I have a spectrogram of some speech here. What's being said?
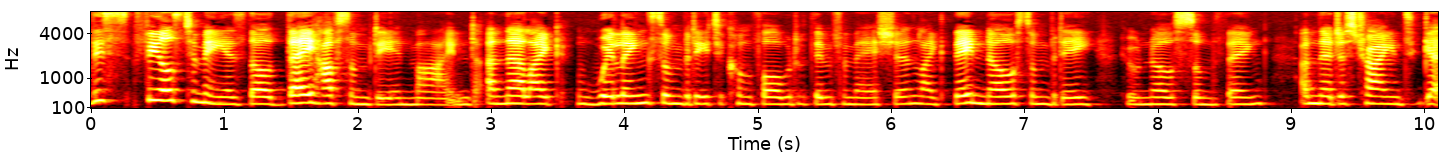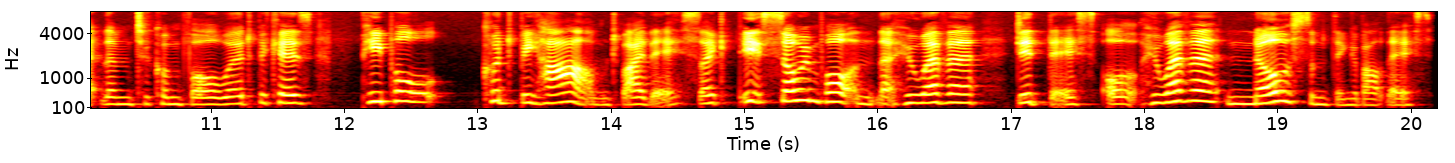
This feels to me as though they have somebody in mind and they're like willing somebody to come forward with information. Like they know somebody who knows something and they're just trying to get them to come forward because people could be harmed by this. Like, it's so important that whoever did this or whoever knows something about this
